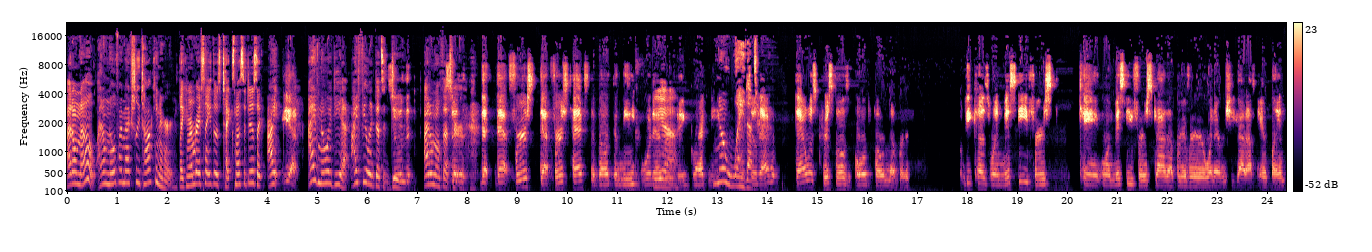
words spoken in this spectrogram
I don't know. I don't know if I'm actually talking to her. Like, remember I sent you those text messages? Like, I, Yeah. I have no idea. I feel like that's a So dude. the- I don't know if that's so her. That that first that first text about the meat, whatever, Yeah. big black meat. No way that's so her. that that was Crystal's old phone number. Because when Misty first came, when Misty first got upriver, or whenever she got off the airplane,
